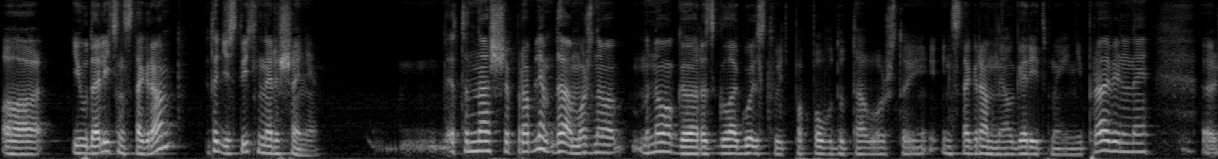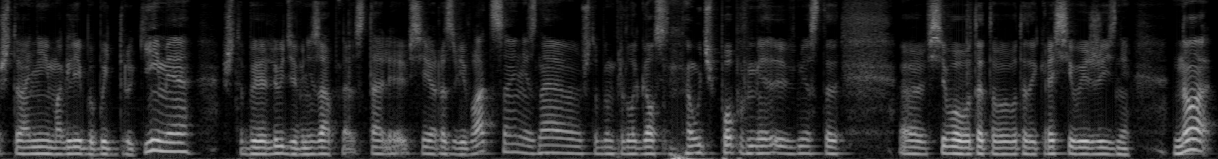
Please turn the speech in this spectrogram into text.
А, и удалить Инстаграм – это действительно решение – это наши проблемы. Да, можно много разглагольствовать по поводу того, что инстаграмные алгоритмы неправильные, э, что они могли бы быть другими, чтобы люди внезапно стали все развиваться, не знаю, чтобы им предлагался науч-поп вместо э, всего вот этого, вот этой красивой жизни. Но,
